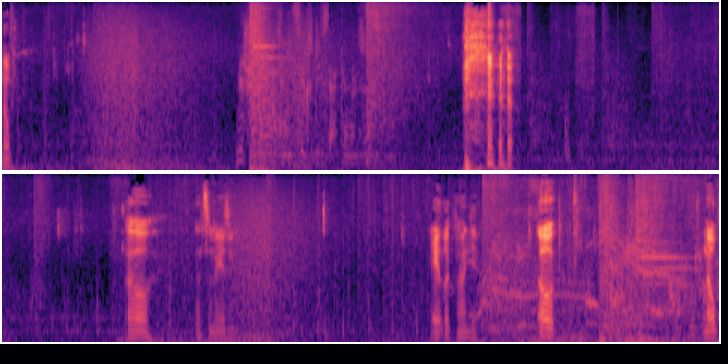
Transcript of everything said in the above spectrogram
Nope. Mission ends in 60 seconds. oh, that's amazing. Hey, look behind you. Oh, Nope.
